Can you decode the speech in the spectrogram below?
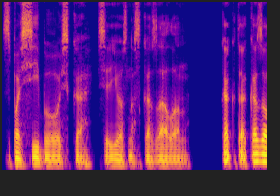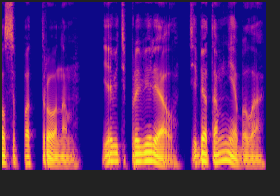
«Спасибо, Оська», — серьезно сказал он. «Как ты оказался под троном? Я ведь проверял, тебя там не было».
